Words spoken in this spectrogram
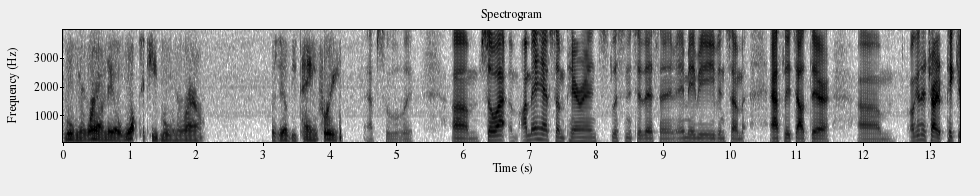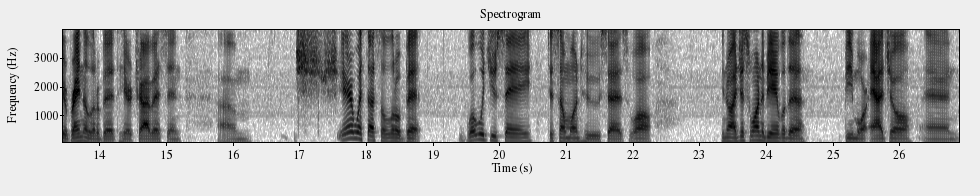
moving around. They'll want to keep moving around because they'll be pain free. Absolutely. Um, so I, I may have some parents listening to this, and maybe even some athletes out there. Um, I'm gonna try to pick your brain a little bit here, Travis, and um, share with us a little bit. What would you say to someone who says, "Well, you know, I just want to be able to be more agile and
